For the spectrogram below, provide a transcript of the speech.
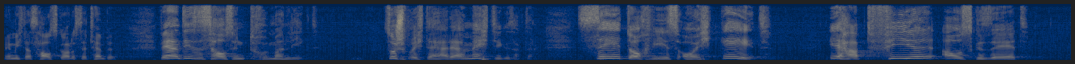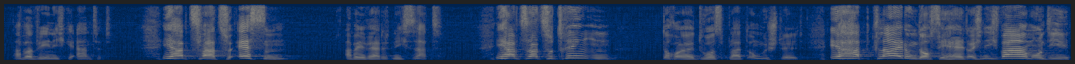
nämlich das Haus Gottes, der Tempel, während dieses Haus in Trümmern liegt? So spricht der Herr, der Mächtige, sagt er. Seht doch, wie es euch geht. Ihr habt viel ausgesät, aber wenig geerntet. Ihr habt zwar zu essen, aber ihr werdet nicht satt. Ihr habt zwar zu trinken, doch euer Durst bleibt ungestillt. Ihr habt Kleidung, doch sie hält euch nicht warm. Und die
